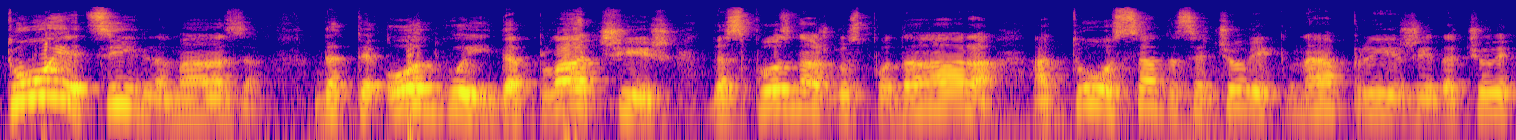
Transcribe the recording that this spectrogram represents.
To je cilj namaza, da te odgoji, da plačiš, da spoznaš gospodara, a to sad da se čovjek napriježe, da čovjek,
